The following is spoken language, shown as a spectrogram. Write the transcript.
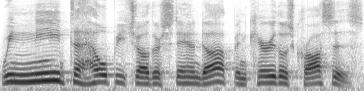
We need to help each other stand up and carry those crosses.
